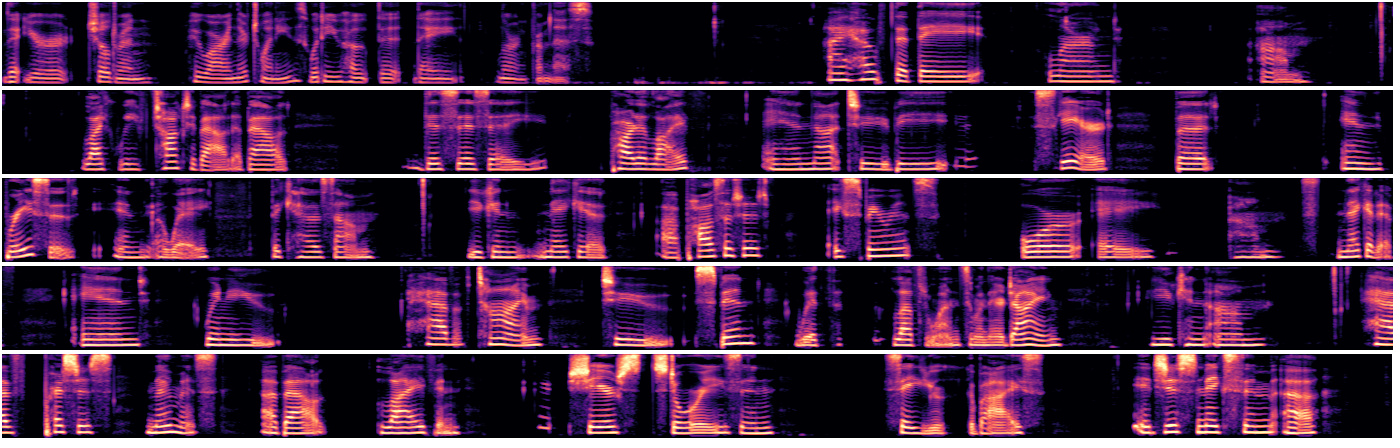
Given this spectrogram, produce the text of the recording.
that your children who are in their 20s, what do you hope that they learn from this? I hope that they learned, um, like we've talked about, about this is a part of life and not to be scared, but embrace it in a way because um, you can make it a positive experience or a um, negative. And when you have time to spend with loved ones when they're dying, you can um, have precious moments about life and share stories and say your goodbyes. It just makes them a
